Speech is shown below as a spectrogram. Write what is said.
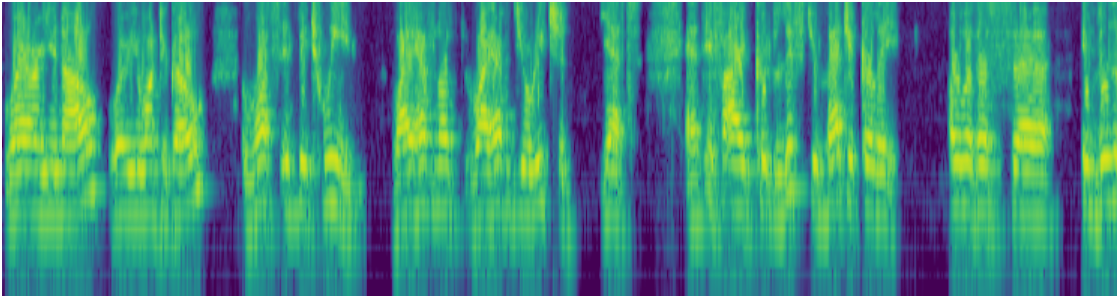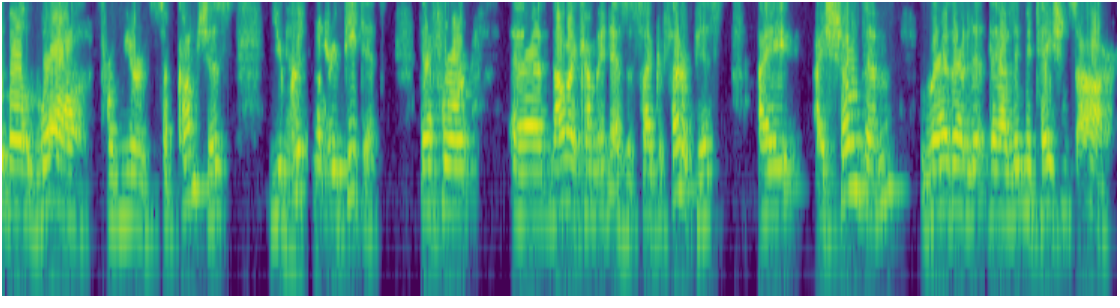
Where are you now? Where you want to go? What's in between? Why have not? Why haven't you reached it yet? And if I could lift you magically over this uh, invisible wall from your subconscious, you yeah. could not repeat it. Therefore, uh, now I come in as a psychotherapist. I I show them where their, their limitations are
